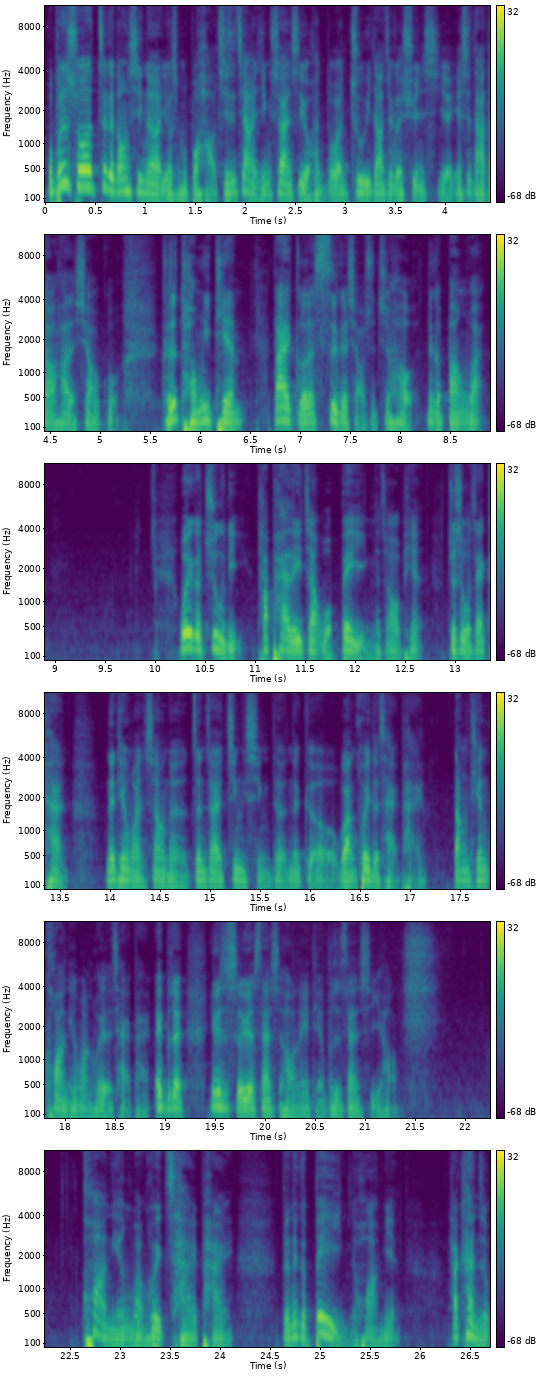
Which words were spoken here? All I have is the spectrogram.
我不是说这个东西呢有什么不好，其实这样已经算是有很多人注意到这个讯息了，也是达到它的效果。可是同一天，大概隔了四个小时之后，那个傍晚，我有个助理，他拍了一张我背影的照片，就是我在看。那天晚上呢，正在进行的那个晚会的彩排，当天跨年晚会的彩排，哎，不对，因为是十月三十号那一天，不是三十一号。跨年晚会彩排的那个背影的画面，他看着，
